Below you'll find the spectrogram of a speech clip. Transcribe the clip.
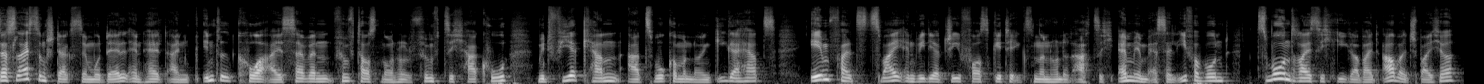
Das leistungsstärkste Modell enthält einen Intel Core i7 5950HQ mit 4 Kernen A2,9 GHz, ebenfalls zwei Nvidia GeForce GTX 980M im SLI-Verbund, 32 GB Arbeitsspeicher,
